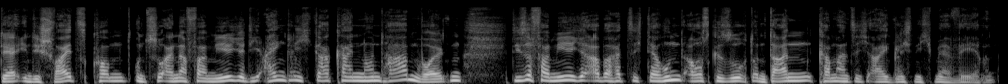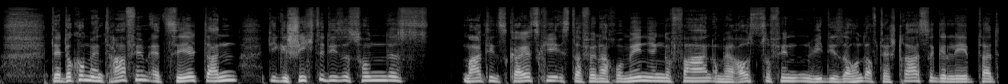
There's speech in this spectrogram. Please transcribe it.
der in die Schweiz kommt und zu einer Familie, die eigentlich gar keinen Hund haben wollten. Diese Familie aber hat sich der Hund ausgesucht und dann kann man sich eigentlich nicht mehr wehren. Der Dokumentarfilm erzählt dann die Geschichte dieses Hundes, Martin Skalski ist dafür nach Rumänien gefahren, um herauszufinden, wie dieser Hund auf der Straße gelebt hat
